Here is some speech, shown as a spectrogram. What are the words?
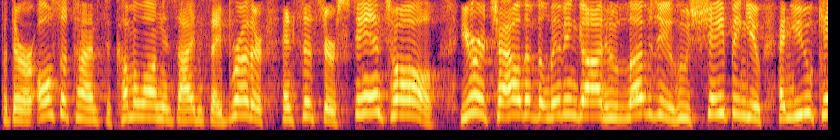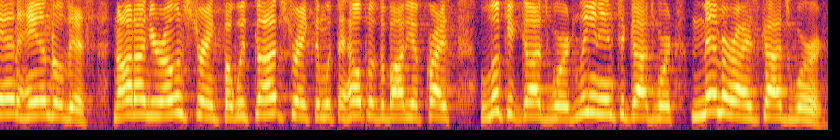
But there are also times to come along inside and say, Brother and sister, stand tall. You're a child of the living God who loves you, who's shaping you, and you can handle this, not on your own strength, but with God's strength and with the help of the body of Christ. Look at God's word, lean into God's word, memorize God's word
